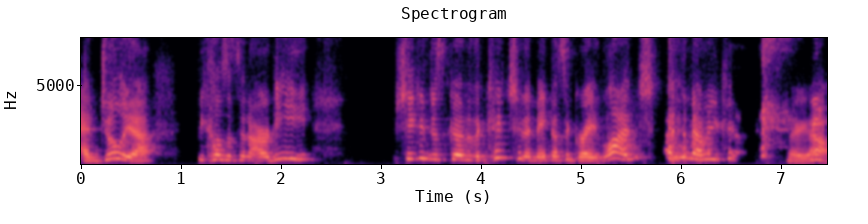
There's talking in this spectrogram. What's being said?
And Julia, because it's an RV, she can just go to the kitchen and make us a great lunch. And then we can, there you go.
